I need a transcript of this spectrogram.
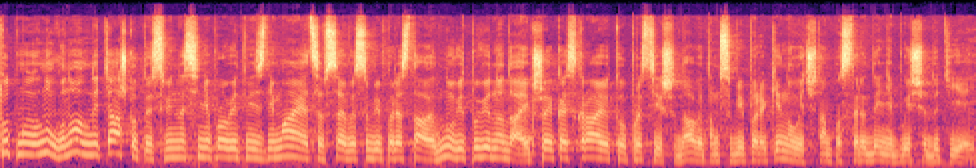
тут ми- ну, воно не тяжко, тобто він насіння провід він знімається, все, ви собі переставили. Ну, відповідно, да. Якщо якась краю, то простіше, да, ви там собі перекинули чи там посередині ближче до тієї.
